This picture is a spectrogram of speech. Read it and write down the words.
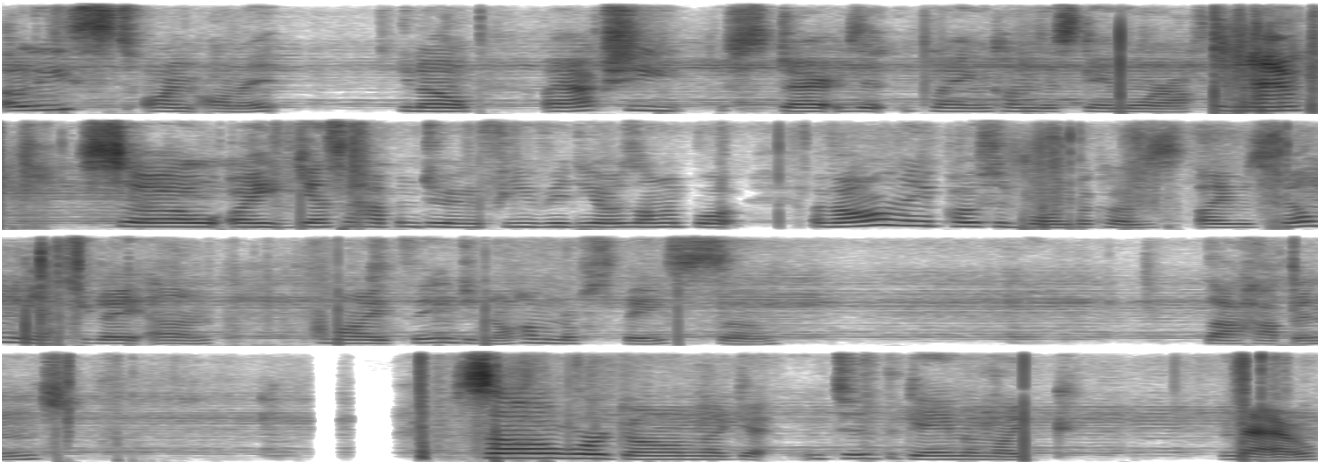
at least I'm on it. You know, I actually started playing kind of this game more often now. So, I guess I have been doing a few videos on it, but I've only posted one because I was filming yesterday and my thing did not have enough space, so that happened. So we're gonna get into the game and like now.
